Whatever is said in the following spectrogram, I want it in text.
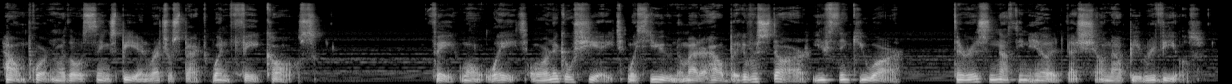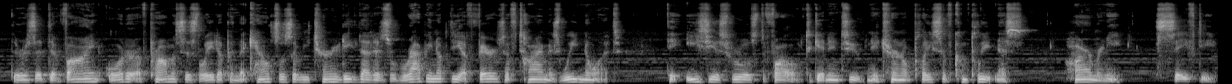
How important will those things be in retrospect when fate calls? Fate won't wait or negotiate with you no matter how big of a star you think you are. There is nothing hid that shall not be revealed. There is a divine order of promises laid up in the councils of eternity that is wrapping up the affairs of time as we know it. The easiest rules to follow to get into an eternal place of completeness, harmony, safety,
